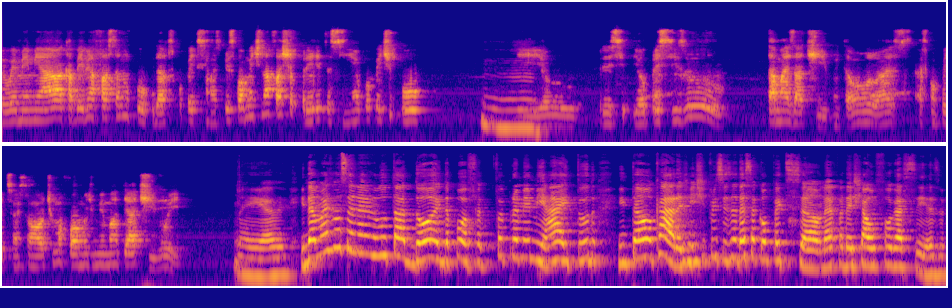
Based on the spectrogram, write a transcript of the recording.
o MMA eu acabei me afastando um pouco das competições, principalmente na faixa preta, assim, eu competi pouco. Uhum. E eu, eu preciso tá mais ativo. Então, as, as competições são a última forma de me manter ativo aí. É, ainda mais você, né, lutador, ainda, pô, foi, foi pra MMA e tudo. Então, cara, a gente precisa dessa competição, né, pra deixar o fogo aceso.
